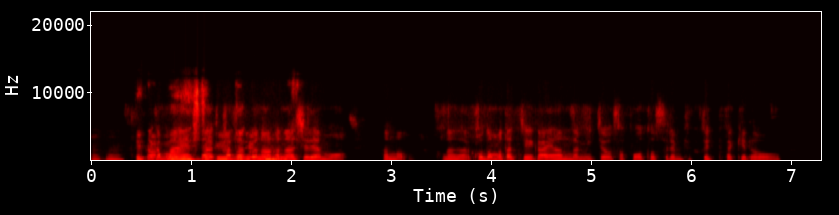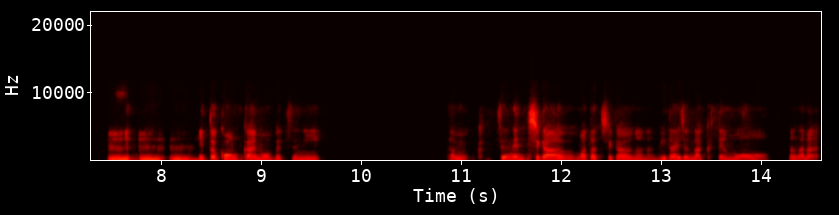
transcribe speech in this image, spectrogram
うんうん、てか応なんか前さ家族の話でも、あのなんだろう子供たちが選んだ道をサポートするみたいなこと言ってたけどうんうんうん。きっと今回も別に多分全然違うまた違うな美大じゃなくてもなんなら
